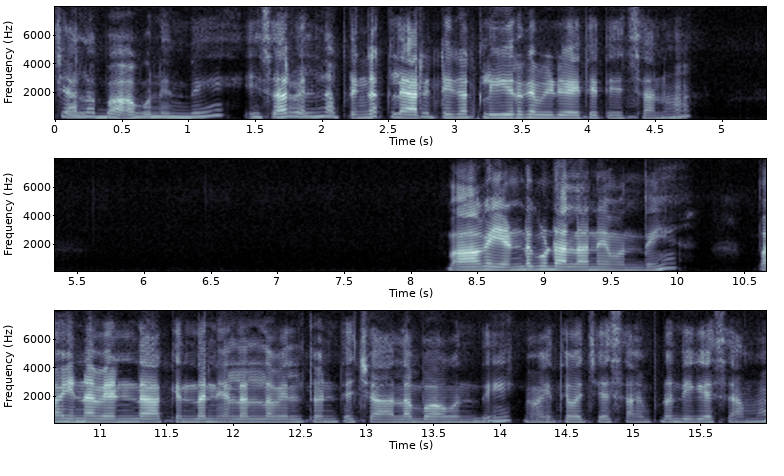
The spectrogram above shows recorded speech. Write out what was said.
చాలా బాగునింది. ఈసారి వెళ్ళినప్పుడు ఇంకా క్లారిటీగా క్లియర్గా వీడియో అయితే తీసాను బాగా ఎండ కూడా అలానే ఉంది. పైన ఎండ కింద నీళ్ళల్లో వెళ్తుంటే చాలా బాగుంది. మేమైతే వచ్చేసాము ఇప్పుడు దిగేసాము.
